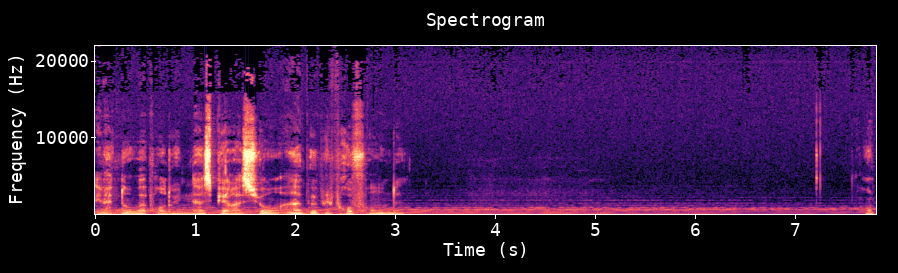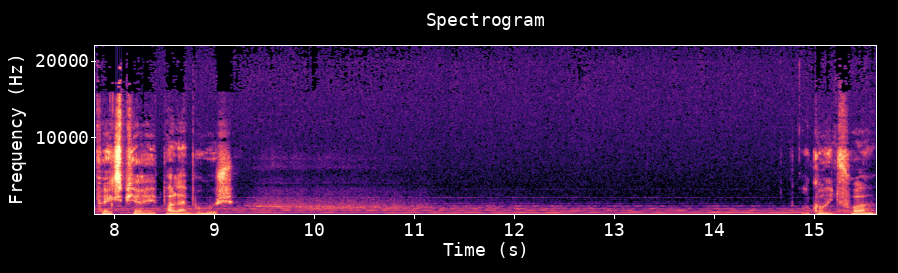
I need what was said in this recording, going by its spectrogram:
Et maintenant, on va prendre une inspiration un peu plus profonde. On peut expirer par la bouche. Encore une fois.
